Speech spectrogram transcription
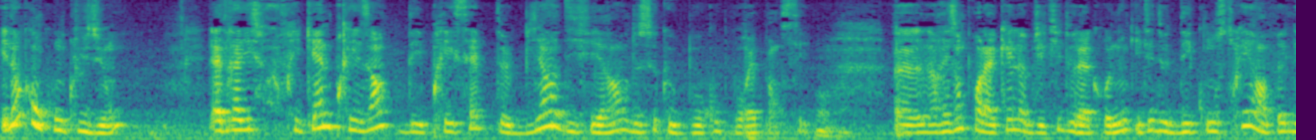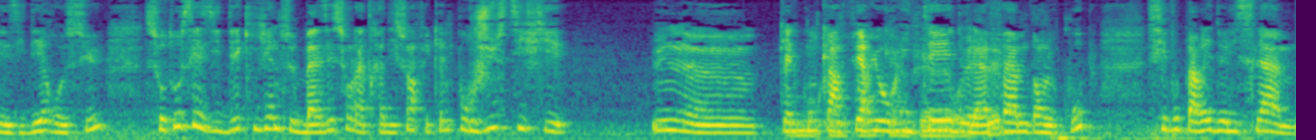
Et donc en conclusion, la tradition africaine présente des préceptes bien différents de ce que beaucoup pourraient penser. Hum. Euh, raison pour laquelle l'objectif de la chronique était de déconstruire en fait les idées reçues, surtout ces idées qui viennent se baser sur la tradition africaine pour justifier une euh, quelconque quelconque infériorité de la femme dans le couple. Si vous parlez de l'islam,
